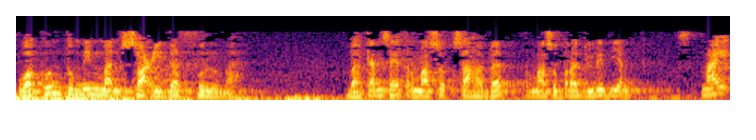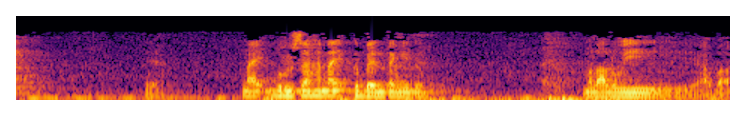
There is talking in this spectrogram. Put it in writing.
Wa kuntu mimman sa'ida thulmah. Bahkan saya termasuk sahabat, termasuk prajurit yang naik ya, naik berusaha naik ke benteng itu melalui apa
